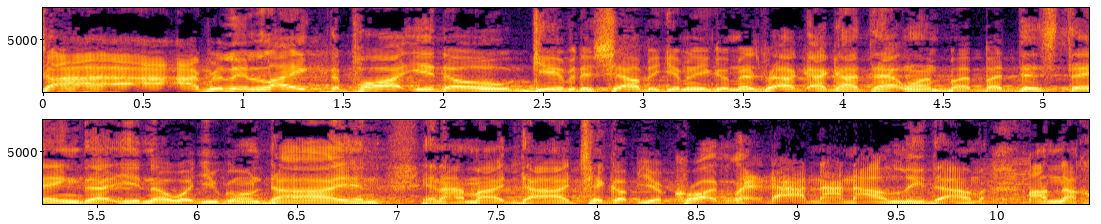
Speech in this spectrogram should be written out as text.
So I, I, really like the part, you know, give it, shall be given you good measure. I, I, got that one, but, but this thing that, you know what, you're to die and, and I might die, take up your cross. Nah, nah, nah, I'll leave that. I'm, I'm not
